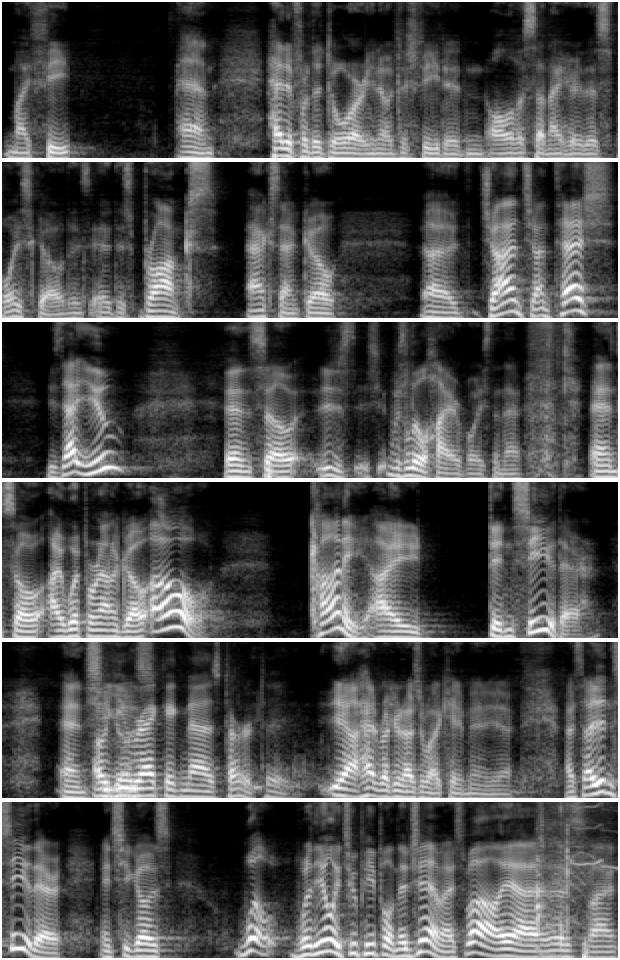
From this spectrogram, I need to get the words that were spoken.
my feet and headed for the door, you know, defeated. And all of a sudden, I hear this voice go, this, uh, this Bronx accent go, uh, John, John Tesh, is that you? And so it, just, it was a little higher voice than that. And so I whip around and go, oh, Connie, I didn't see you there. And she Oh, you goes, recognized her too. yeah, I had recognized her when I came in. Yeah, I said I didn't see you there, and she goes, "Well, we're the only two people in the gym." I said, "Well, yeah, that's fine."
